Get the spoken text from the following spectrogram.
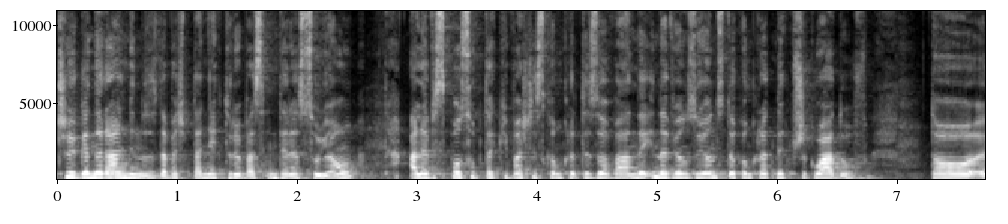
czy generalnie no, zadawać pytania, które Was interesują, ale w sposób taki właśnie skonkretyzowany i nawiązujący do konkretnych przykładów. To e,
